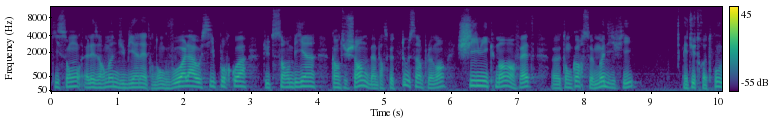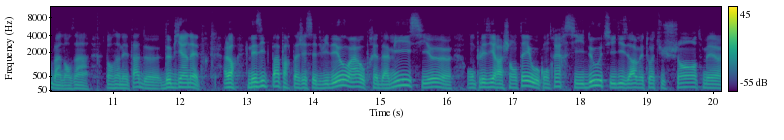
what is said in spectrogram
qui sont les hormones du bien-être. Donc voilà aussi pourquoi tu te sens bien quand tu chantes, ben parce que tout simplement, chimiquement en fait, euh, ton corps se modifie et tu te retrouves ben, dans, un, dans, un, état de, bien-être. Alors, n'hésite pas à partager cette vidéo hein, auprès d'amis si eux euh, ont plaisir à chanter ou au contraire s'ils doutent, s'ils disent « Ah mais toi tu chantes, mais euh,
